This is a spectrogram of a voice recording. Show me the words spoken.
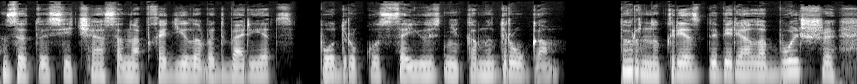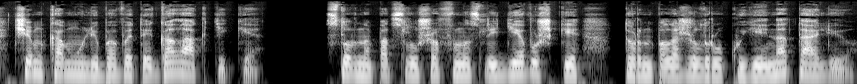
Зато сейчас она входила во дворец под руку с союзником и другом. Торну крест доверяла больше, чем кому-либо в этой галактике. Словно подслушав мысли девушки, Торн положил руку ей на талию.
